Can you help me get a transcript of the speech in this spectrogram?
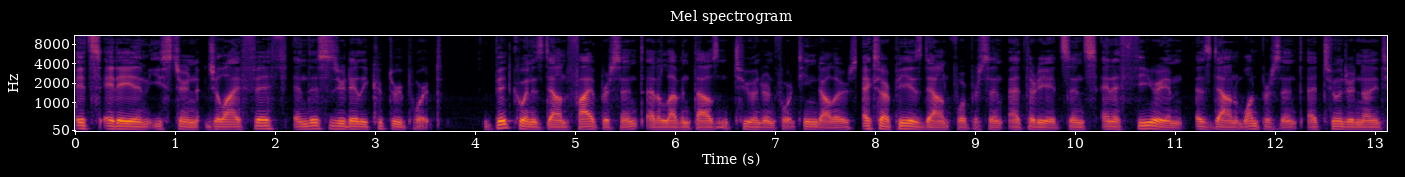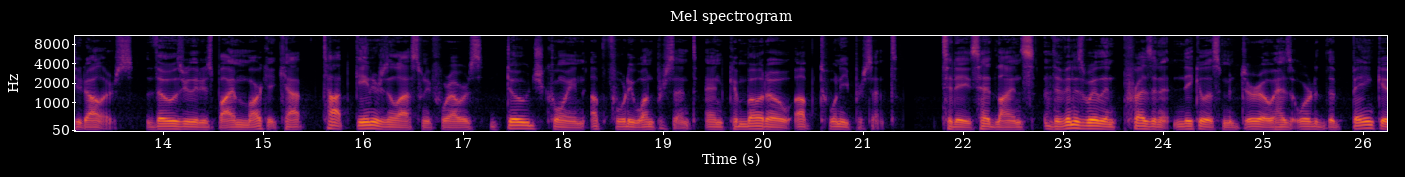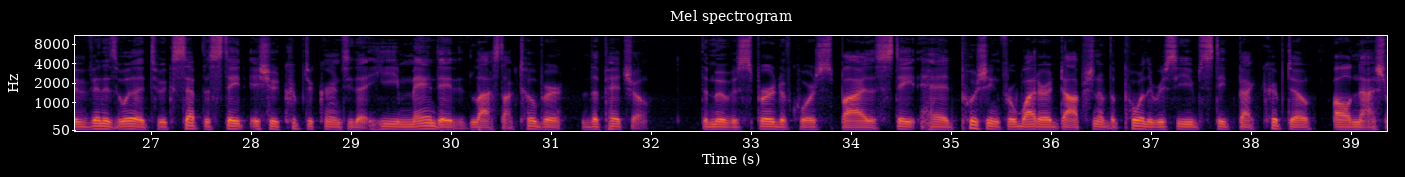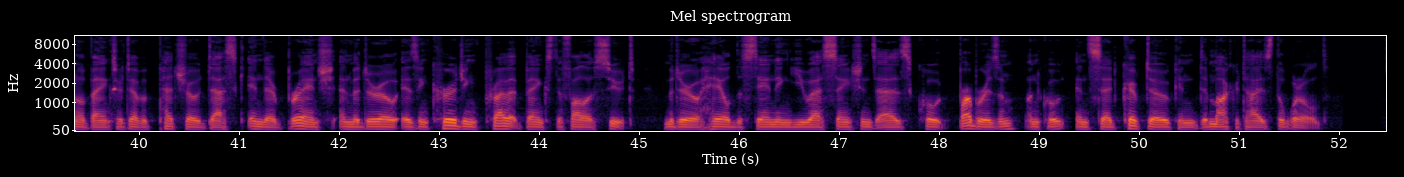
It's 8 a.m. Eastern, July 5th, and this is your daily crypto report. Bitcoin is down 5% at $11,214. XRP is down 4% at 38 cents, and Ethereum is down 1% at $292. Those are your leaders by market cap. Top gainers in the last 24 hours Dogecoin up 41%, and Komodo up 20%. Today's headlines The Venezuelan President Nicolas Maduro has ordered the Bank of Venezuela to accept the state issued cryptocurrency that he mandated last October, the Petro. The move is spurred, of course, by the state head pushing for wider adoption of the poorly received state backed crypto. All national banks are to have a Petro desk in their branch, and Maduro is encouraging private banks to follow suit. Maduro hailed the standing U.S. sanctions as, quote, barbarism, unquote, and said crypto can democratize the world.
